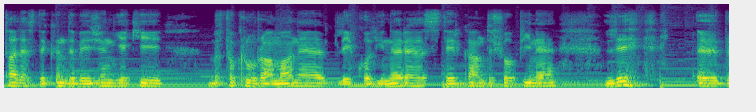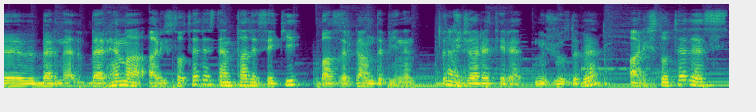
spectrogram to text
talesdekin de bejin yeki bi fikru ramane, lê kolînere, stêrkan dişopîne, lê berhema Aristoteles dem Thales'ekî bazirgan dibînin. Bi Evet. ticaretê re mijûl dibe. Aristoteles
